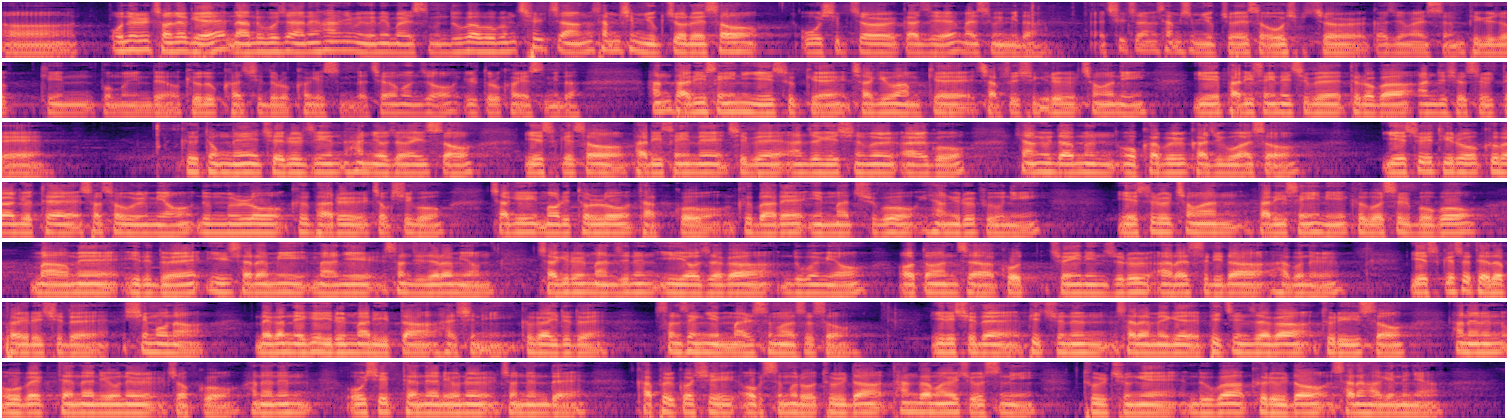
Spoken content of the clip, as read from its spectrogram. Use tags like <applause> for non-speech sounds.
어, 오늘 저녁에 나누고자 하는 하나님의 은혜 말씀은 누가복음 7장 36절에서 50절까지의 말씀입니다. 7장 36절에서 50절까지의 말씀 비교적 긴 본문인데요. 교독하시도록 하겠습니다. 제가 먼저 읽도록 하겠습니다. 한 바리새인이 예수께 자기와 함께 잡수시기를 청하니 이에 바리새인의 집에 들어가 앉으셨을 때 그 동네에 죄를 지은 한 여자가 있어 예수께서 바리새인의 집에 앉아 계심을 알고 향유 담은 옥합을 가지고 와서 예수의 뒤로 그 발 곁에 서서 울며 눈물로 그 발을 적시고 자기 머리털로 닦고 그 발에 입 맞추고 향유를 부으니 예수를 청한 바리새인이 그것을 보고 마음에 이르되 이 사람이 만일 선지자라면 자기를 만지는 이 여자가 누구며 어떠한 자 곧 죄인인 줄을 알았으리라 하거늘 예수께서 대답하여 이르시되 시모나 내가 내게 이를 말이 있다 하시니 그가 이르되 선생님 말씀하소서. 이르시되 비추는 사람에게 빚진 자가 둘이 있어 하나는 500 데나리온을 졌고 하나는 50 데나리온을 졌는데 갚을 것이 없으므로 둘 다 탕감하여 주었으니 둘 중에 누가 그를 더 사랑하겠느냐?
